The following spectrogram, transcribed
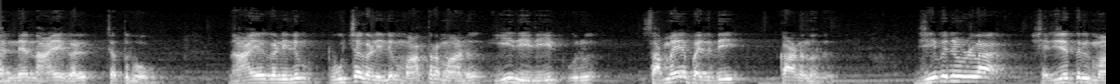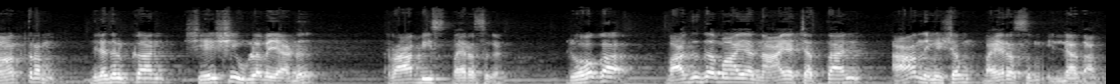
തന്നെ നായകൾ ചത്തുപോകും. നായകളിലും പൂച്ചകളിലും മാത്രമാണ് ഈ രീതിയിൽ ഒരു സമയപരിധി കാണുന്നത്. ജീവനുള്ള ശരീരത്തിൽ മാത്രം നിലനിൽക്കാൻ ശേഷിയുള്ളവയാണ് റാബീസ് വൈറസുകൾ. രോഗബാധിതമായ നായ ചത്താൽ ആ നിമിഷം വൈറസും ഇല്ലാതാകും.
